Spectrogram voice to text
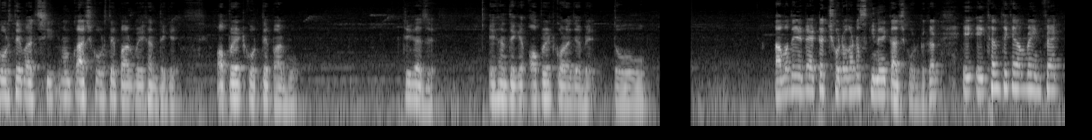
করতে পারছি এবং কাজ করতে পারব এখান থেকে অপারেট করতে পারব। ঠিক আছে? এখান থেকে অপারেট করা যাবে। তো আমাদের এটা একটা ছোটোখাটো স্ক্রিনের কাজ করবে। কারণ এই এইখান থেকে আমরা ইনফ্যাক্ট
